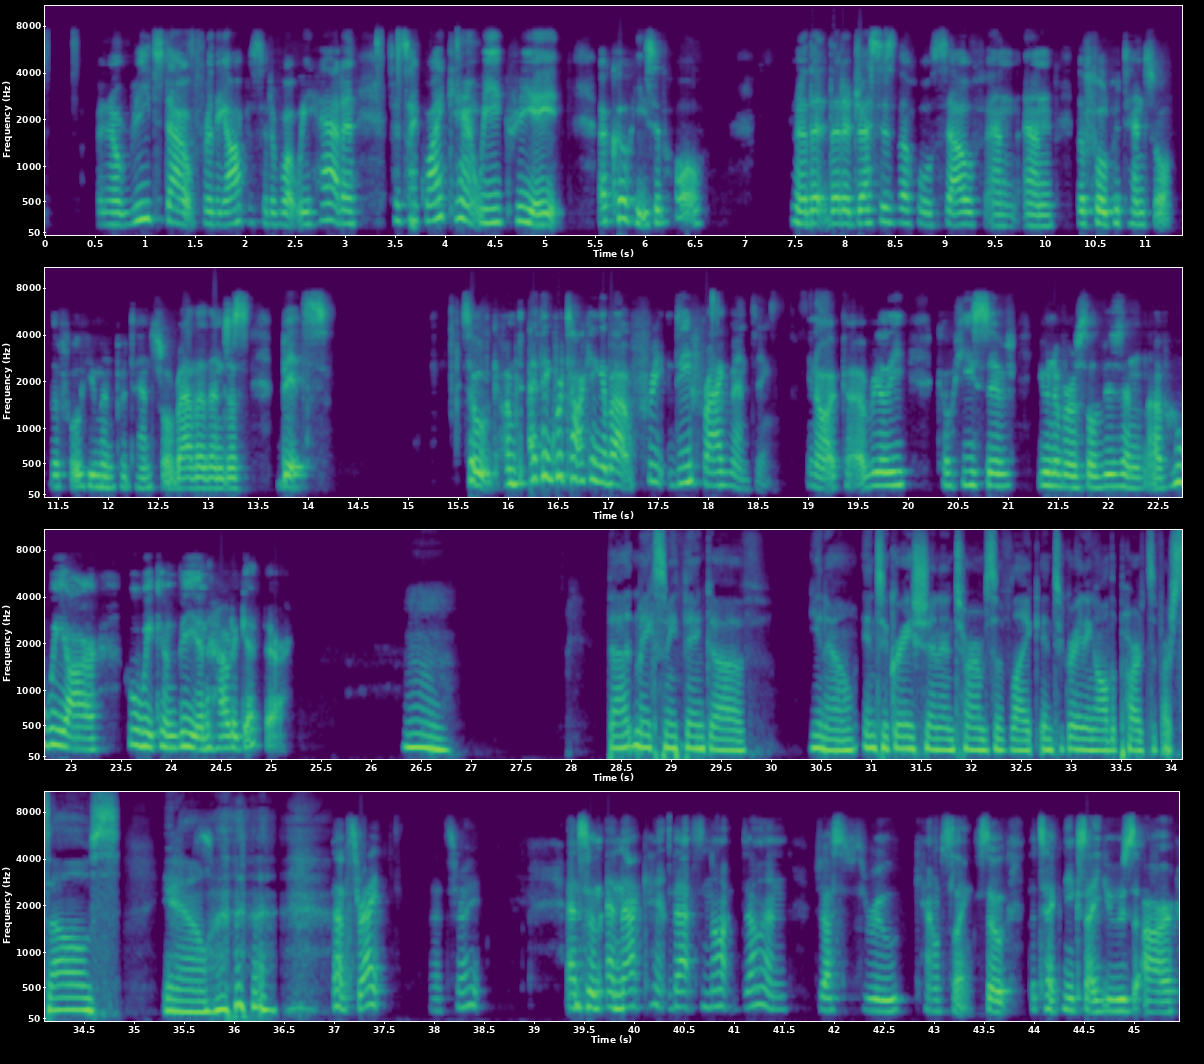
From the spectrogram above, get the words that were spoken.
you know reached out for the opposite of what we had. And so it's like why can't we create a cohesive whole you know that that addresses the whole self and and the full potential the full human potential rather than just bits? So um, i think we're talking about free defragmenting you know, a, a, really cohesive, universal vision of who we are, who we can be, and how to get there. Mm. That makes me think of, you know, integration in terms of like integrating all the parts of ourselves, you yes. know. That's right. That's right. And so, and that can't—that's not done just through counseling. So the techniques I use are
